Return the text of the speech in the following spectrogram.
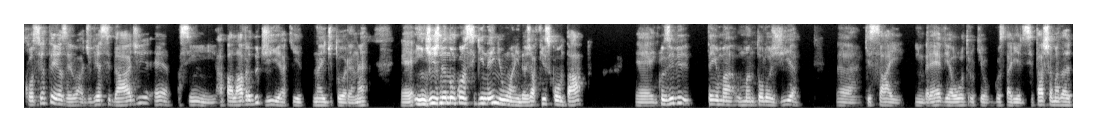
Com certeza, a diversidade é assim a palavra do dia aqui na editora, né? É, indígena eu não consegui nenhum ainda, já fiz contato. É, inclusive tem uma, uma antologia uh, que sai em breve, é outro que eu gostaria de citar, chamada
